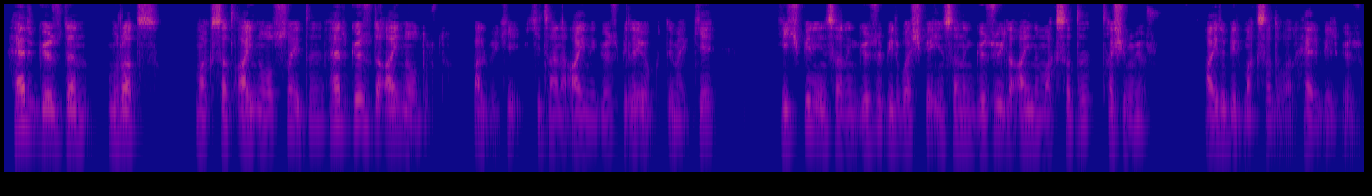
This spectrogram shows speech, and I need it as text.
Her gözden murat, maksat aynı olsaydı her göz de aynı olurdu. Halbuki iki tane aynı göz bile yok. Demek ki hiçbir insanın gözü bir başka insanın gözüyle aynı maksadı taşımıyor. Ayrı bir maksadı var her bir gözün.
